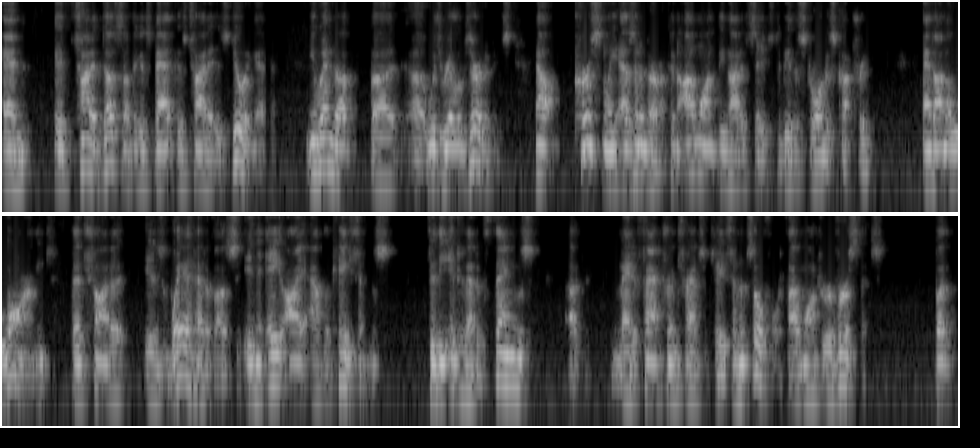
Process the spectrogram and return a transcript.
and if China does something, it's bad because China is doing it, you end up uh, uh, with real absurdities. Now, personally, as an American, I want the United States to be the strongest country, and I'm alarmed that China is way ahead of us in AI applications to the Internet of Things, uh, manufacturing, transportation, and so forth. I want to reverse this. But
